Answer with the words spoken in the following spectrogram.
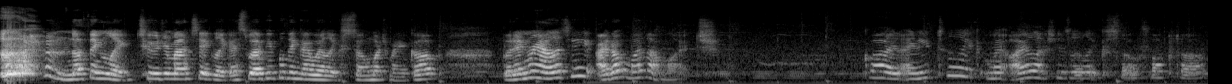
Nothing like too dramatic. Like I swear people think I wear like so much makeup. But in reality, I don't wear that much. God, I need to like, my eyelashes are like so fucked up.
